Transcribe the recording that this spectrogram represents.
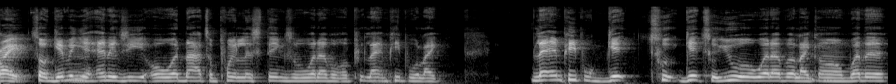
right. so giving your mm-hmm. energy or whatnot to pointless things or whatever, or pe- letting people like letting people get to get to you or whatever, like um whether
